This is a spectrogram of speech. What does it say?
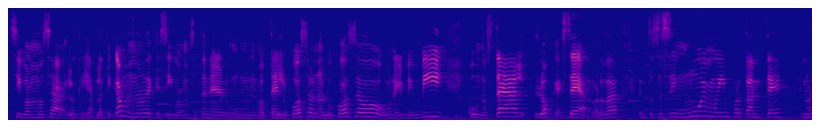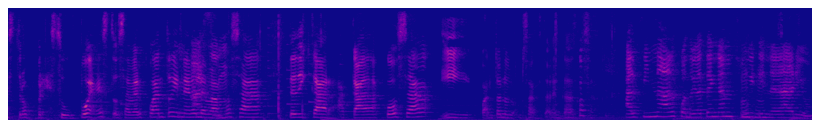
si vamos a, lo que ya platicamos, ¿no? De que si vamos a tener un hotel lujoso, o no lujoso, un Airbnb, o un hostal, lo que sea, ¿verdad? Entonces es muy, muy importante nuestro presupuesto, saber cuánto dinero le vamos a dedicar a cada cosa y cuánto nos vamos a gastar en cada cosa. Al final, cuando ya tengan su itinerario,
